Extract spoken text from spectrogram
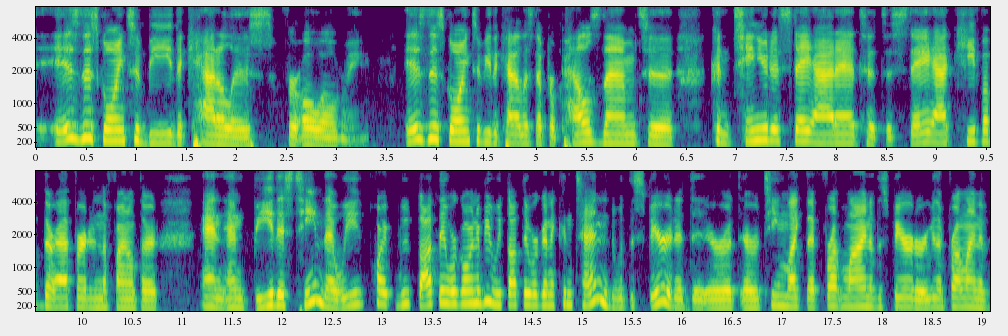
is this going to be the catalyst for ol reign? Is this going to be the catalyst that propels them to continue to stay at it to, to stay at keep up their effort in the final third and and be this team that we quite we thought they were going to be. We thought they were going to contend with the Spirit or, or, a team like the front line of the Spirit or even the front line of,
